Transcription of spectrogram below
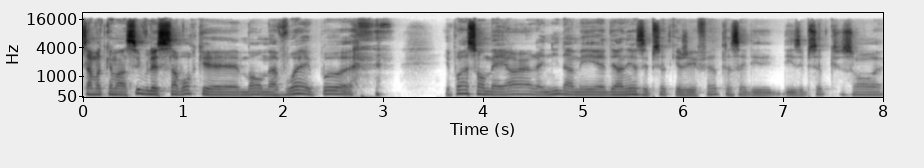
juste avant de commencer, vous laissez savoir que bon, ma voix est pas, est pas à son meilleur, ni dans mes derniers épisodes que j'ai faits. C'est des, des, épisodes qui sont euh,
